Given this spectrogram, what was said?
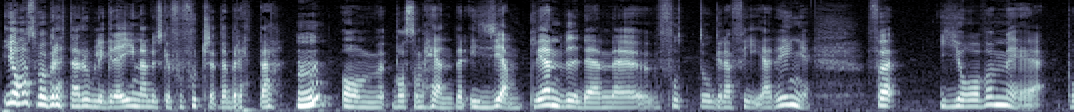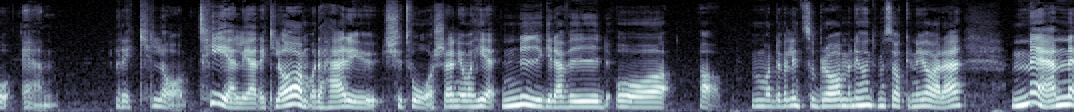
jag måste bara berätta en rolig grej innan du ska få fortsätta berätta mm. om vad som händer egentligen vid en eh, fotografering. För jag var med på en reklam, Telia-reklam och det här är ju 22 år sedan. Jag var helt nygravid och ja, mådde väl inte så bra men det har inte med saken att göra. Men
